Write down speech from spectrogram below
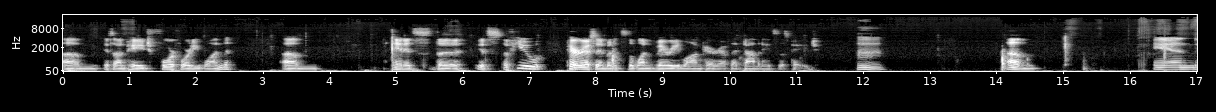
um, it's on page 441. Um, and it's the it's a few paragraphs in, but it's the one very long paragraph that dominates this page. Mm. Um, and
